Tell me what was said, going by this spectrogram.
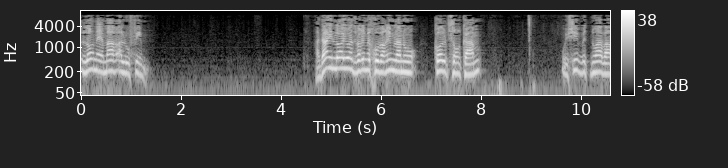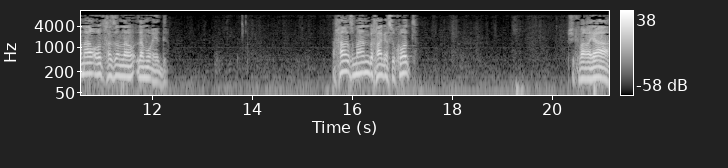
לא נאמר אלופים. עדיין לא היו הדברים מחוברים לנו כל צורכם, הוא השיב בתנועה ואמר עוד חזון למועד. אחר זמן בחג הסוכות, שכבר היה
